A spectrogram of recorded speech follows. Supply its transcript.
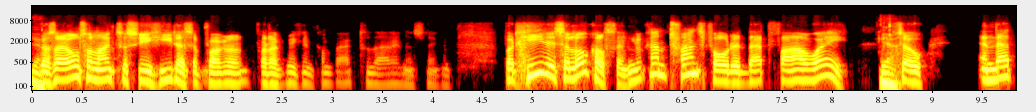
yeah. Because I also like to see heat as a product. Product. We can come back to that in a second. But heat is a local thing. You can't transport it that far away. Yeah. So, and that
